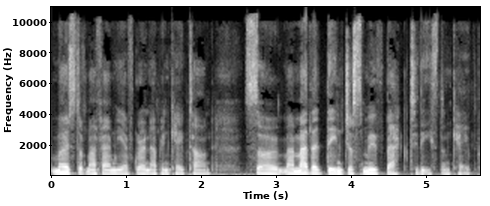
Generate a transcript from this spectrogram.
most of my family have grown up in Cape Town. So my mother then just moved back to the Eastern Cape.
